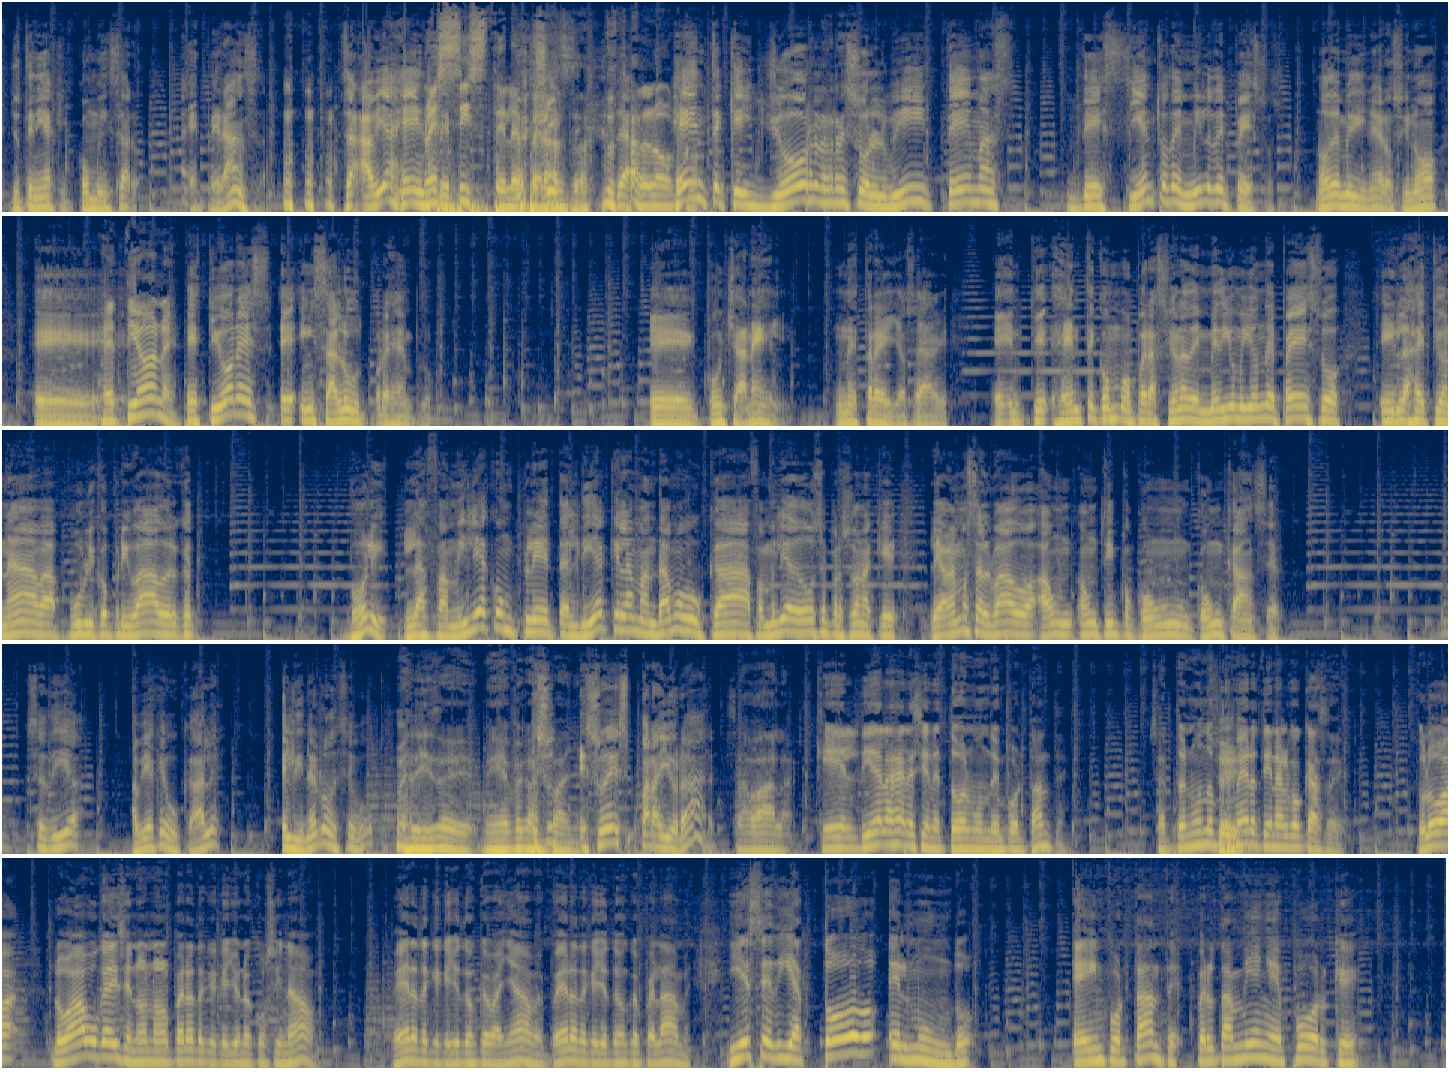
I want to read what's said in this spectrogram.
yo tenía que comenzar a esperanza. O sea, había gente. No existe la No esperanza. existe. O sea, Estás loco. gente que yo resolví temas de cientos de miles de pesos, no de mi dinero, sino eh, Gestiones. gestiones eh, en salud, por ejemplo, eh, con Chanel, una estrella, o sea, eh, gente con operaciones de medio millón de pesos y la gestionaba público-privado. Boli, la familia completa, el día que la mandamos a buscar, familia de 12 personas que le habíamos salvado a un, a un tipo con un, con un cáncer, ese día había que buscarle el dinero de ese voto. Me dice mi jefe de Eso, campaña. eso es para llorar. Zavala, que el día de las elecciones todo el mundo es importante. O sea, todo el mundo Sí. primero tiene algo que hacer. Tú lo vas, lo vas a buscar y dices, no, no, espérate que, que yo no he cocinado. Espérate que, que yo tengo que bañarme. Espérate que yo tengo que pelarme. Y ese día todo el mundo es importante, pero también es porque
